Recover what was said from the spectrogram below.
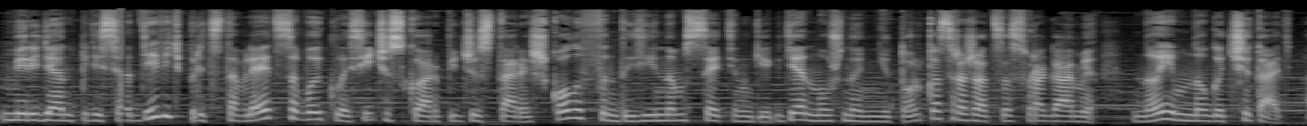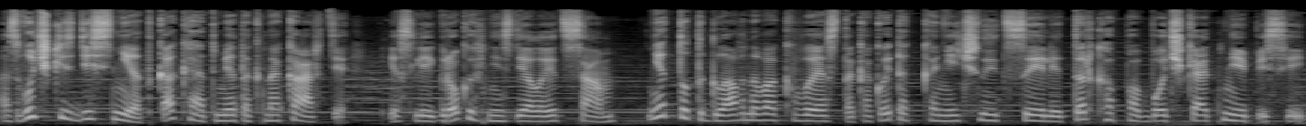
Меридиан 59 представляет собой классическую RPG старой школы в фэнтезийном сеттинге, где нужно не только сражаться с врагами, но и много читать. Озвучки здесь нет, как и отметок на карте, если игрок их не сделает сам. Нет тут главного квеста, какой-то конечной цели, только побочка от неписей.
